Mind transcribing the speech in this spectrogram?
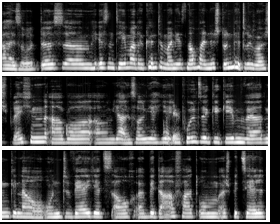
Also, das ähm, ist ein Thema, da könnte man jetzt noch mal eine Stunde drüber sprechen, aber ähm, ja, es sollen ja hier okay. Impulse gegeben werden, genau. Und wer jetzt auch äh, Bedarf hat, um äh, speziell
